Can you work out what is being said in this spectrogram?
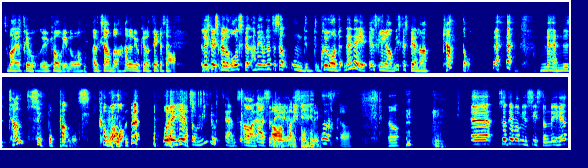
så bara jag tror Karin och Alexandra hade nog kunnat tänka sig. Ja. Eller ska vi spela rollspel? Ah, men jag vill inte så ond, bråd. Nej, nej älsklingar. Vi ska spela katter. Med mutant superpowers. Come on! Och det heter Mutants. Ja, alltså det Ja, man är såld direkt. Ja. Ja. Eh, så det var min sista nyhet.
